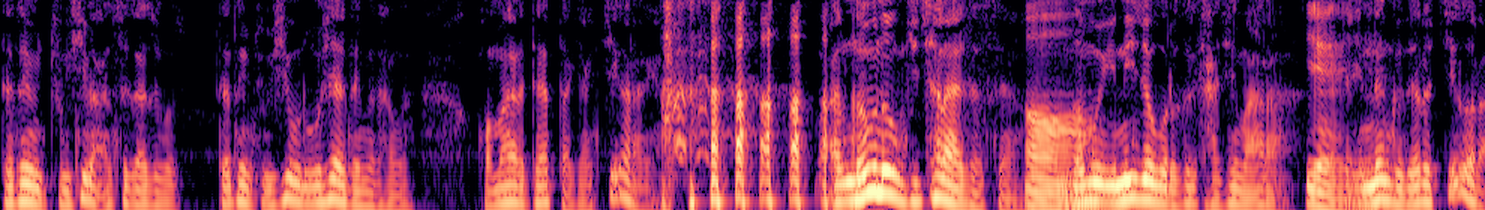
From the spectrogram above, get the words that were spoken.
대통령 중심이 안 써가지고 대통령 중심으로 오셔야 됩니다 하면 고마를 됐다 그냥 찍어라 그냥 아, 너무너무 귀찮아하셨어요 어. 너무 인위적으로 그렇게 하지 마라 예, 예. 있는 그대로 찍어라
